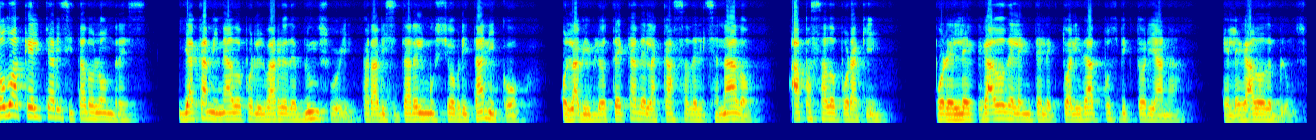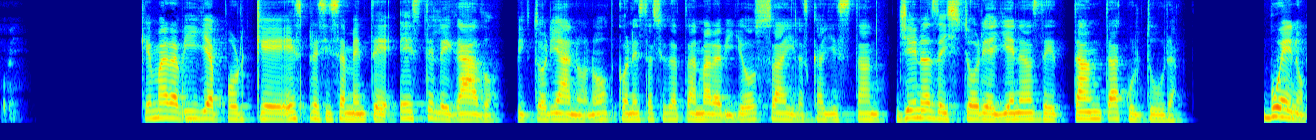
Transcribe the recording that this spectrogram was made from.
Todo aquel que ha visitado Londres y ha caminado por el barrio de Bloomsbury para visitar el Museo Británico o la biblioteca de la Casa del Senado ha pasado por aquí, por el legado de la intelectualidad postvictoriana, el legado de Bloomsbury. Qué maravilla, porque es precisamente este legado victoriano, ¿no? Con esta ciudad tan maravillosa y las calles tan llenas de historia, llenas de tanta cultura. Bueno,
